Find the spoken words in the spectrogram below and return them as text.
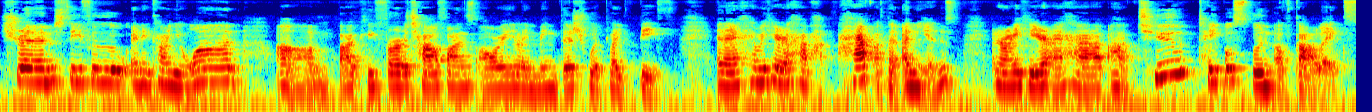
shrimp, seafood, any kind you want. Um, I prefer Chao Fan's already like main dish with like beef. And then over here I have half of the onions. And right here I have uh, two tablespoons of garlics.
